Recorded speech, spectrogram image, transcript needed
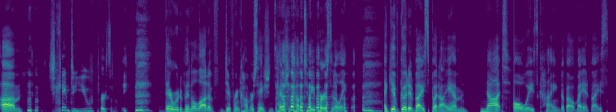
Um, she came to you personally. there would have been a lot of different conversations had she come to me personally. I give good advice, but I am not always kind about my advice.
